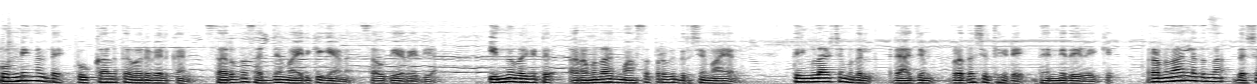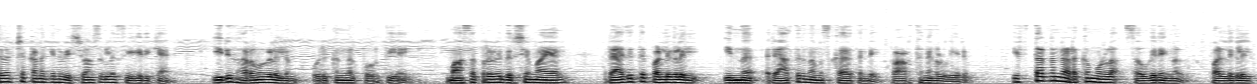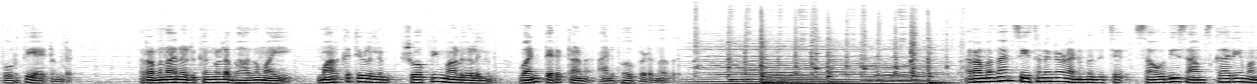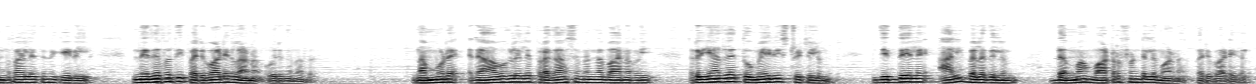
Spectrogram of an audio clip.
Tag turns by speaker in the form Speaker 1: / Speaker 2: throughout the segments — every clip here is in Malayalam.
Speaker 1: പുണ്യങ്ങളുടെ പൂക്കാലത്തെ വരവേൽക്കാൻ സർവസജ്ജമായിരിക്കുകയാണ് സൗദി അറേബ്യ. ഇന്ന് വൈകിട്ട് റമദാൻ മാസപ്പിറവി ദൃശ്യമായാൽ തിങ്കളാഴ്ച മുതൽ രാജ്യം വ്രതശുദ്ധിയുടെ ധന്യതയിലേക്ക്. റമദാനിലെത്തുന്ന ദശലക്ഷക്കണക്കിന് വിശ്വാസികളെ സ്വീകരിക്കാൻ ഇരു ഹറമുകളിലും ഒരുക്കങ്ങൾ പൂർത്തിയായി. മാസപ്പിറവി ദൃശ്യമായാൽ രാജ്യത്തെ പള്ളികളിൽ ഇന്ന് രാത്രി നമസ്കാരത്തിന്റെ പ്രാർത്ഥനകൾ ഉയരും. ഇഫ്താട്ടന്റെ അടക്കമുള്ള സൗകര്യങ്ങൾ പള്ളികളിൽ പൂർത്തിയായിട്ടുണ്ട്. റമദാൻ ഒരുക്കങ്ങളുടെ ഭാഗമായി മാർക്കറ്റുകളിലും ഷോപ്പിംഗ് മാളുകളിലും വൻ തിരക്കാണ് അനുഭവപ്പെടുന്നത്. റമദാൻ സീസണിനോടനുബന്ധിച്ച് സൗദി സാംസ്കാരിക മന്ത്രാലയത്തിന് കീഴിൽ നിരവധി പരിപാടികളാണ് ഒരുങ്ങുന്നത്. നമ്മുടെ രാവുകളിലെ പ്രകാശം എന്ന ബാനറിൽ റിയാദിലെ തുമേരി സ്ട്രീറ്റിലും ജിദ്ദയിലെ അൽ ബലദിലും ദമ്മാം വാട്ടർഫ്രണ്ടിലുമാണ് പരിപാടികൾ.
